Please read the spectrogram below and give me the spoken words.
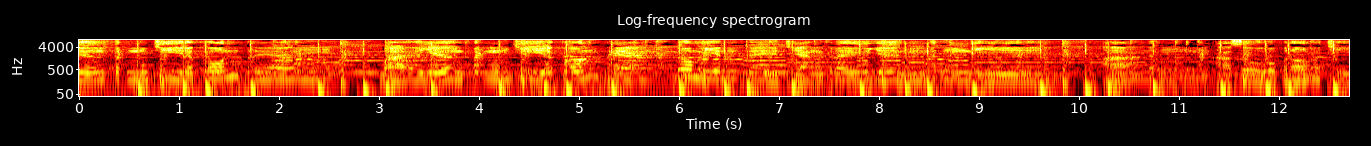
យើងពិតជាកូនព្រះបើយើងពិតជាកូនព្រះដ៏មានទេជាងត្រូវយើងនឹកនីអានឹងអាសូរប្រជា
